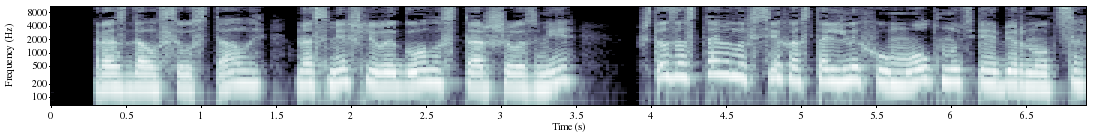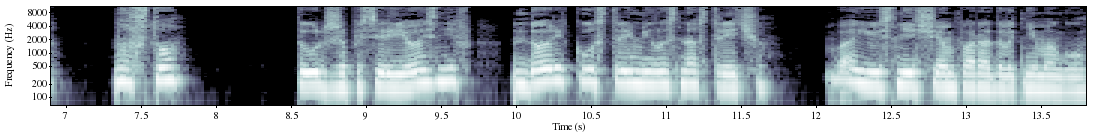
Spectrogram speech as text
— раздался усталый, насмешливый голос старшего змея, что заставило всех остальных умолкнуть и обернуться. «Ну что?» Тут же, посерьезнев, Дорика устремилась навстречу. «Боюсь, ничем порадовать не могу»,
